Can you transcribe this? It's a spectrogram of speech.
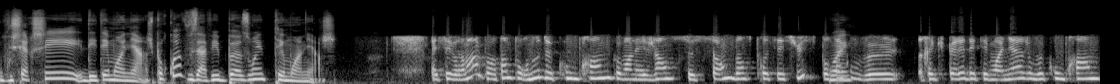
vous cherchez des témoignages. Pourquoi vous avez besoin de témoignages? C'est vraiment important pour nous de comprendre comment les gens se sentent dans ce processus. Pour ça qu'on veut récupérer des témoignages, on veut comprendre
